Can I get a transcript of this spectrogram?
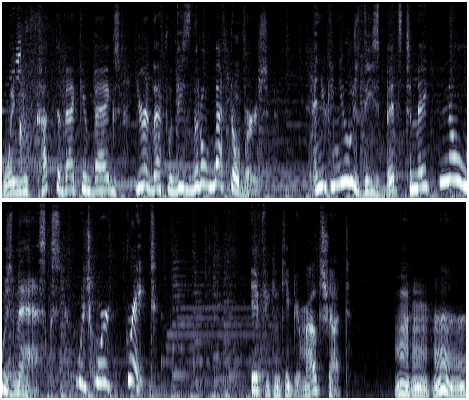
when you cut the vacuum bags, you're left with these little leftovers. And you can use these bits to make nose masks, which work great. If you can keep your mouth shut. Mm-hmm.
